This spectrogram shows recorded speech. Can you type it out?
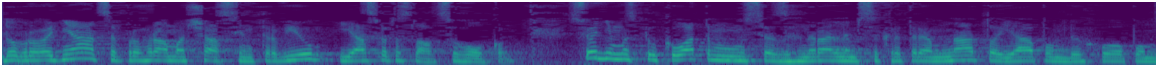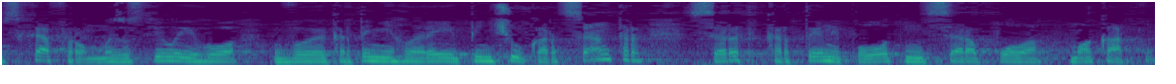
Доброго дня. Це програма Час інтерв'ю. Я Святослав Цуголко. Сьогодні ми спілкуватимемося з генеральним секретарем НАТО Япом Дехопом Схефером. Ми зустріли його в картинній галереї Пінчук Арт Центр серед картин полотен сера Пола Маккартні.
